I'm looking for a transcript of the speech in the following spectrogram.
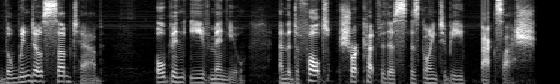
the Windows sub-tab, Open Eve menu. And the default shortcut for this is going to be backslash.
